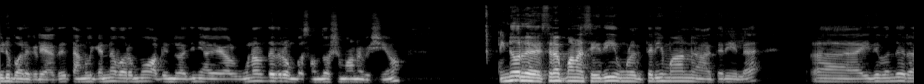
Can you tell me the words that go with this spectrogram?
ஈடுபாடு கிடையாது. தங்களுக்கு என்ன வருமோ அப்படின்னு ரஜினி ஐயா உணர்ந்தது ரொம்ப சந்தோஷமான விஷயம். இன்னொரு சிறப்பான செய்தி உங்களுக்கு தெரியுமான்னு தெரியல. இது வந்து ர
